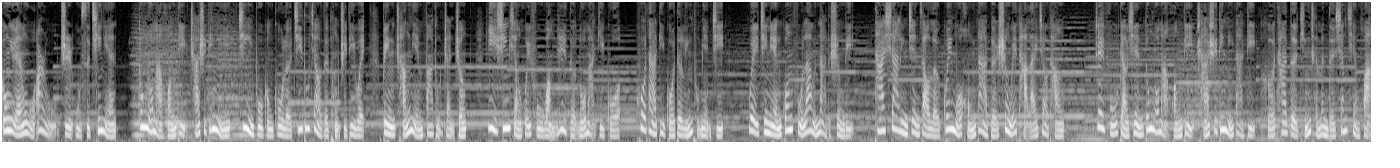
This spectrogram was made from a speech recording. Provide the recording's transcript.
公元五二五至五四七年，东罗马皇帝查士丁尼进一步巩固了基督教的统治地位，并常年发动战争，一心想恢复往日的罗马帝国，扩大帝国的领土面积。为纪念光复拉文纳的胜利，他下令建造了规模宏大的圣维塔莱教堂。这幅表现东罗马皇帝查士丁尼大帝和他的廷臣们的镶嵌画。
